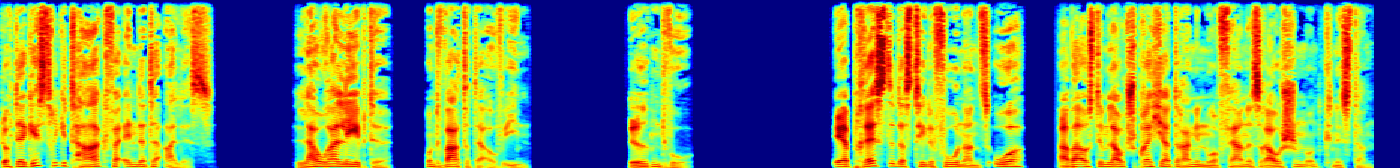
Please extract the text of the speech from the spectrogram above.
Doch der gestrige Tag veränderte alles. Laura lebte und wartete auf ihn. Irgendwo. Er presste das Telefon ans Ohr, aber aus dem Lautsprecher drangen nur fernes Rauschen und Knistern.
